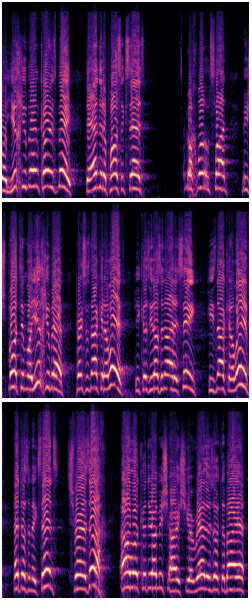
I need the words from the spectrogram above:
Bay. The end of the Pasuk says, Rahman al Slan, Mishpatim Lo Yichyu. Person's not going to live because he doesn't know how to sing. He's not going to live. That doesn't make sense. Shver Ezach. Allah Kadir Misharshia. Rather, Zoktabaya,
